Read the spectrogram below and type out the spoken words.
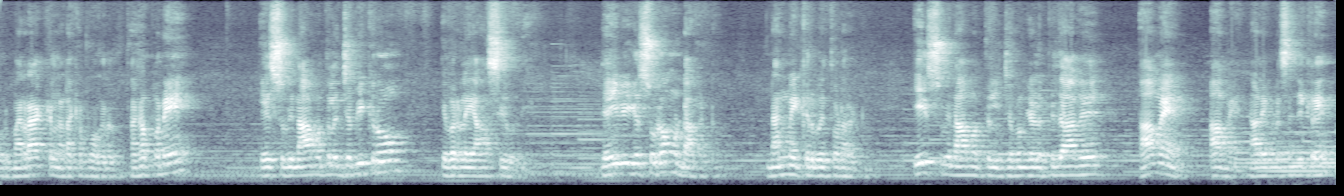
ஒரு மெராக்கல் நடக்க போகிறது. தகப்பனே இயேசுவின் நாமத்தில் ஜெபிக்கிறோம். இவர்களை ஆசீர்வதி தெய்வீக சுகம் உண்டாகட்டும். நன்மை கிருபை தொடரட்டும். இயேசுவி நாமத்தில் ஜபங்கள் பிதாவே. ஆமென் ஆமென். நாளை கூட சந்திக்கிறேன்.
